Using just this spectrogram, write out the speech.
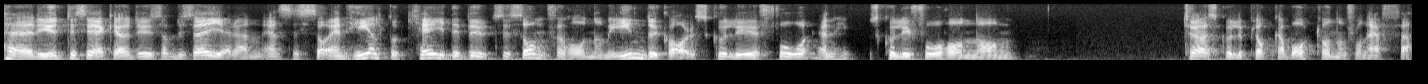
det är ju inte säkert, det är som du säger, en, en, säsong, en helt okej okay debutsäsong för honom i Indycar skulle ju få, en, skulle ju få honom tror jag skulle plocka bort honom från F1.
